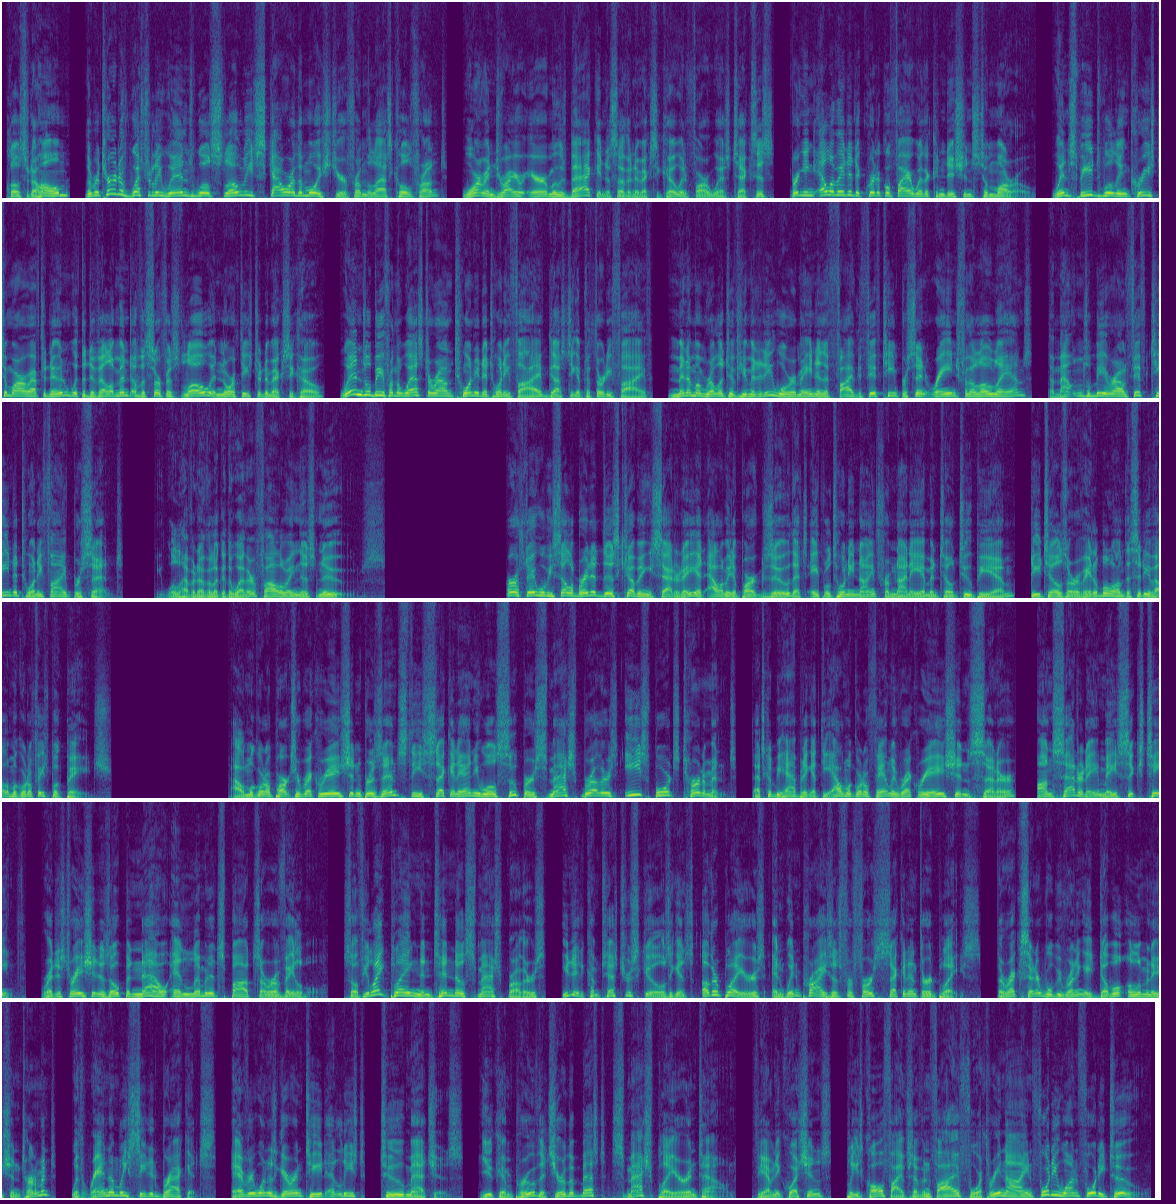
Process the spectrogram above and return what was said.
Closer to home, the return of westerly winds will slowly scour the moisture from the last cold front. Warm and drier air moves back into southern New Mexico and far west Texas, bringing elevated to critical fire weather conditions tomorrow. Wind speeds will increase tomorrow afternoon with the development of a surface low in northeastern New Mexico. Winds will be from the west around 20 to 25, gusting up to 35. Minimum relative humidity will remain in the 5 to 15% range for the lowlands. The mountains will be around 15 to 25%. We'll have another look at the weather following this news. Earth Day will be celebrated this coming Saturday at Alameda Park Zoo. That's April 29th from 9 a.m. until 2 p.m. Details are available on the City of Alamogordo Facebook page. Alamogordo Parks and Recreation presents the second annual Super Smash Brothers Esports Tournament. That's going to be happening at the Alamogordo Family Recreation Center on Saturday, May 16th. Registration is open now and limited spots are available. So if you like playing Nintendo Smash Brothers, you need to come test your skills against other players and win prizes for first, second, and third place. The Rec Center will be running a double elimination tournament with randomly seeded brackets. Everyone is guaranteed at least two matches. You can prove that you're the best Smash player in town. If you have any questions, please call 575 439 4142.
